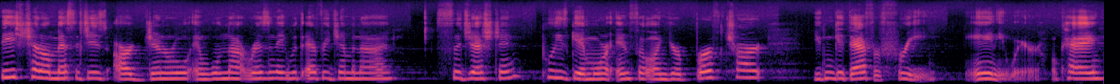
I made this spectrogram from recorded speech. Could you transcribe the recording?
These channel messages are general and will not resonate with every Gemini. Suggestion please get more info on your birth chart you can get that for free anywhere, okay?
